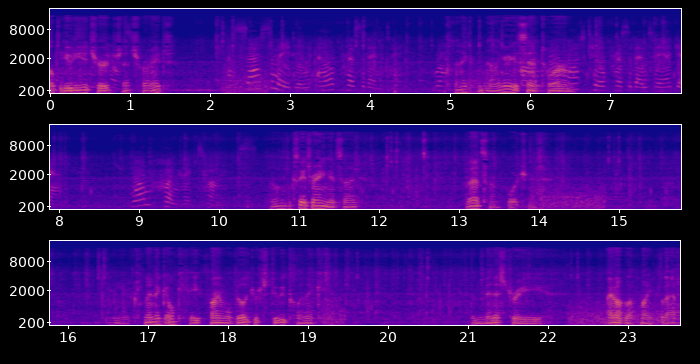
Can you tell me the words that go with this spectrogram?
Oh, we do need a church, that's right. Assassinating El Presidente. Right. Clinic? No, I'm gonna get not kill Presidente again. 100 times. Looks like it's raining inside. That's unfortunate. Your clinic? Okay, fine, we'll build your stupid clinic. The ministry... I don't have enough money for that.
